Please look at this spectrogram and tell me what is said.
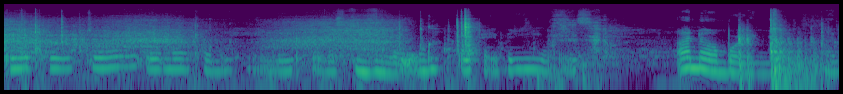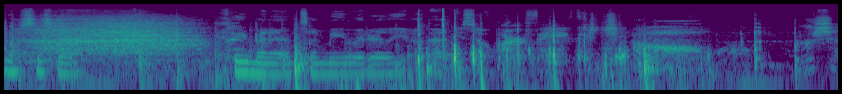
Filter it might come handy for this vlog. Okay, but anyways, I know I'm boring you. Like this is what three minutes of me literally. Oh, that'd be so perfect. Oh, the bushes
